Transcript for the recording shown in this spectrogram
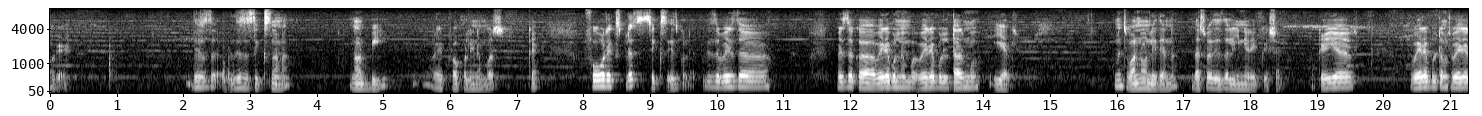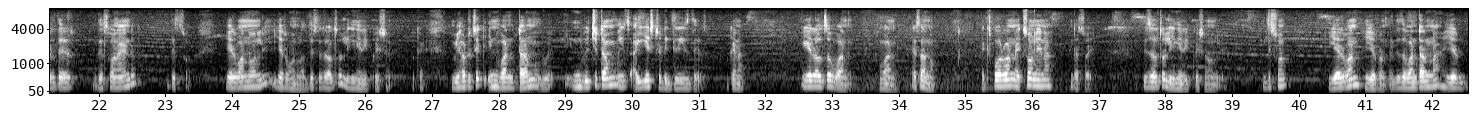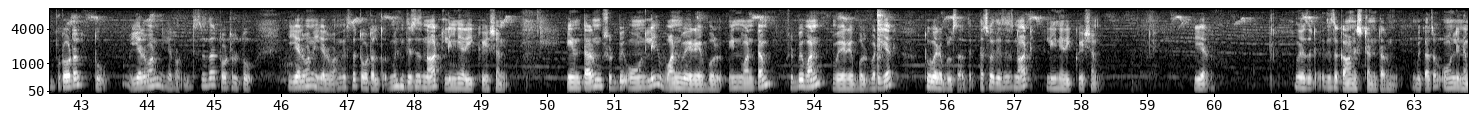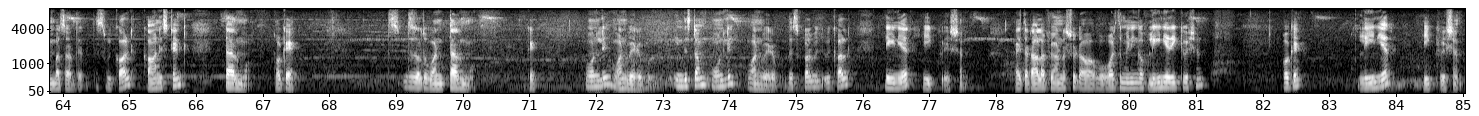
okay. This is the, this is six nana not b. Write properly numbers. Okay. 4x plus 6 is equal to this is the, where is the is the uh, variable number variable term here means one only then that's why this is the linear equation okay here variable terms where are there this one and this one here one only here one only this is also linear equation okay we have to check in one term in which term is highest degree is there okay na here also one one yes or no x power 1 x only na that's why this is also linear equation only this one here one year one. This is one term na? Year total two. Year one year one. This is the total two. Year one year one. This is the total two. Means this is not linear equation. In term should be only one variable. In one term should be one variable. But here two variables are there. That's why this is not linear equation. Here. Where is it? This is a constant term. Because of only numbers are there. This we called constant term. Okay. This is also one term okay. Only one variable. In this term only one variable. This is called we, we called linear equation. I thought all of you understood uh, what's the meaning of linear equation? Okay. Linear equation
